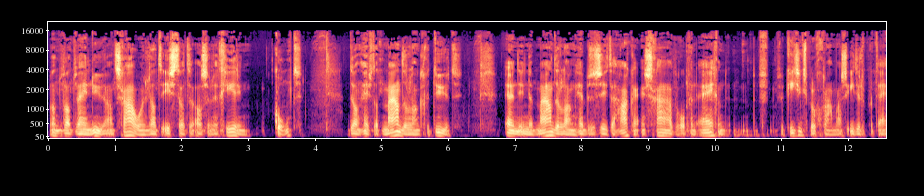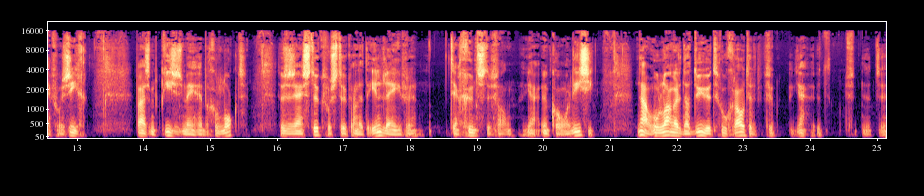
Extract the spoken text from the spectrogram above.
Want wat wij nu aanschouwen, dat is dat als een regering komt dan heeft dat maandenlang geduurd. En in de maandenlang hebben ze zitten hakken en schaven op hun eigen verkiezingsprogramma's, iedere partij voor zich. Waar ze kiezers mee hebben gelokt. Dus ze zijn stuk voor stuk aan het inleveren ten gunste van ja, een coalitie. Nou, hoe langer dat duurt, hoe groter ja, het het uh,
